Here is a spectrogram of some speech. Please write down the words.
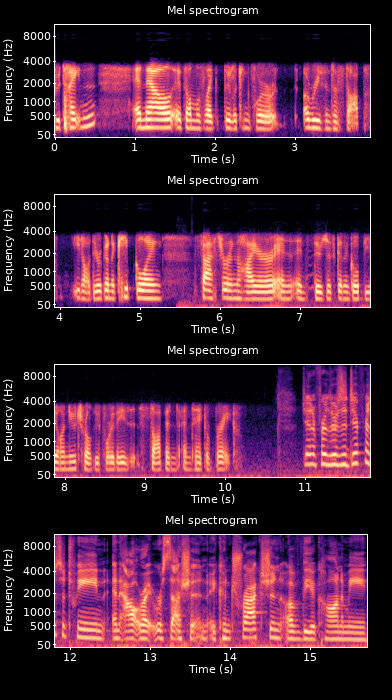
to tighten, and now it's almost like they're looking for a reason to stop. You know, they're going to keep going faster and higher, and, and they're just going to go beyond neutral before they stop and, and take a break. Jennifer, there's a difference between an outright recession, a contraction of the economy,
